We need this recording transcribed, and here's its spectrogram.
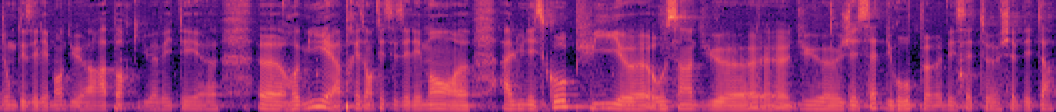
donc, des éléments du rapport qui lui avait été remis et a présenté ces éléments à l'UNESCO, puis au sein du, du G7, du groupe des sept chefs d'État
